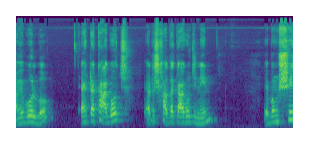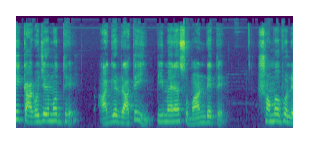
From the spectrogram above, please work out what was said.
আমি বলব, একটা কাগজ, একটা সাদা কাগজ নিন এবং সেই কাগজের মধ্যে আগের রাতেই পি মাইনাস ওয়ান ডেতে সম্ভব হলে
